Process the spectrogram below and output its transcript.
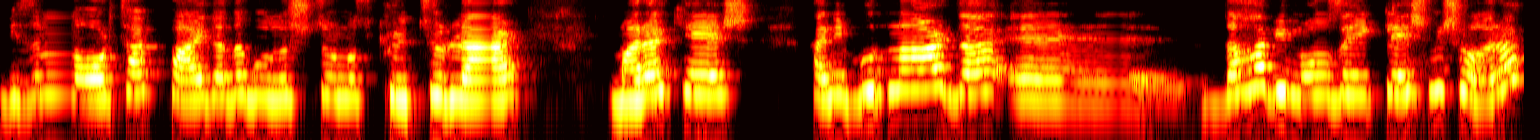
bizim ortak paydada buluştuğumuz kültürler, Marrakeş, hani bunlar da e, daha bir mozaikleşmiş olarak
